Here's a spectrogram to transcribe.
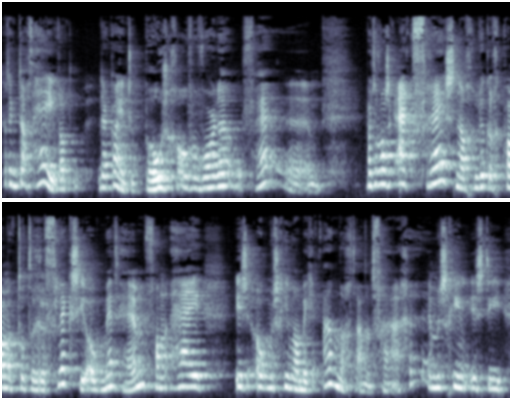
Dat ik dacht, hé, hey, wat, daar kan je natuurlijk bozig over worden. Of, hè, uh, maar toen was ik eigenlijk vrij snel, gelukkig kwam ik tot de reflectie ook met hem. Van hij is ook misschien wel een beetje aandacht aan het vragen. En misschien is die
